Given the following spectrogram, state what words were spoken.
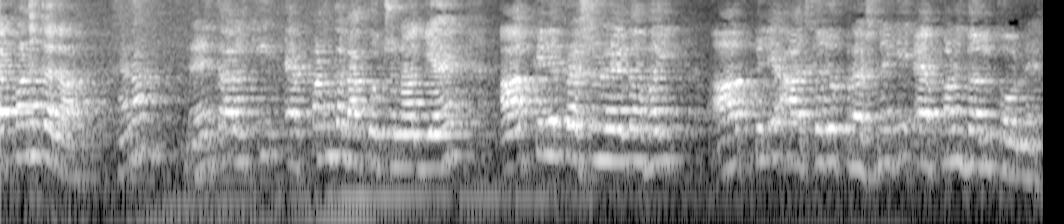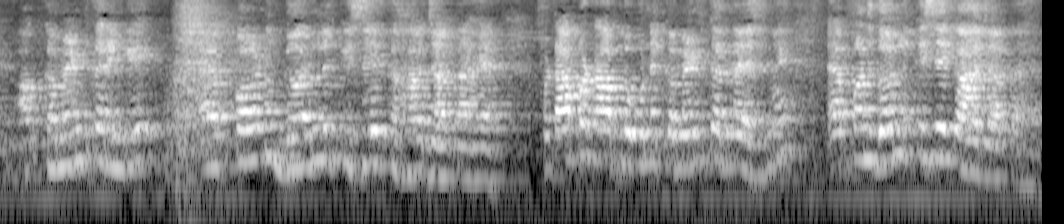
एपन कला, है ना? नैनीताल की एपन कला को चुना गया है। आपके लिए प्रश्न रहेगा भाई, आपके लिए आज का जो प्रश्न है कि एपन गर्ल कौन है? आप कमेंट करेंगे एपन गर्ल किसे कहा जाता है? फटाफट आप लोगों ने कमेंट करना है इसमें एपन गर्ल किसे कहा जाता है?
